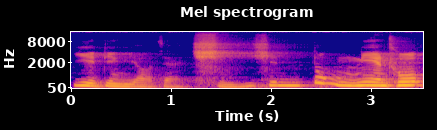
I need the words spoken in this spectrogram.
一定要在起心动念处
